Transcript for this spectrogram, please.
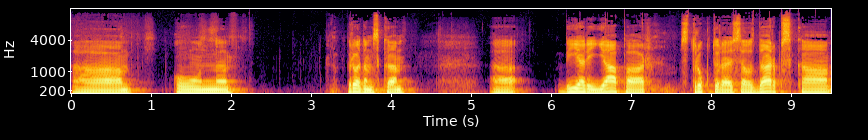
Uh, un, protams, ka uh, bija arī jāpārstruktūrē savs darbs, kā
